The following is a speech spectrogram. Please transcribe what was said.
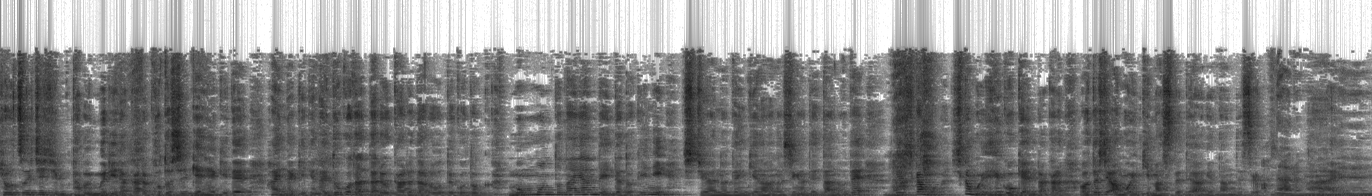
共通一時多分無理だから、今年現役で入んなきゃいけない。どこだったら受かるだろうということを、悶々と悩んでいた時に、父親の転勤の話が出たので、で、しかも、しかも英語圏だから、私、あ、もう行きますって手を挙げたんですよ。なるほどね。はいうん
